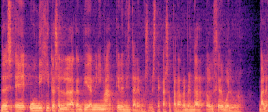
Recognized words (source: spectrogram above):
Entonces, eh, un dígito es la cantidad mínima que necesitaremos en este caso para representar el 0 o el 1, ¿vale?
